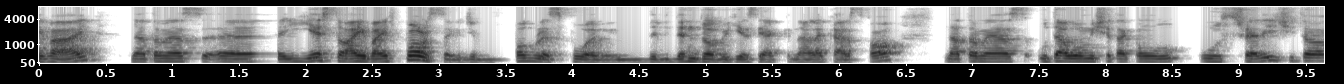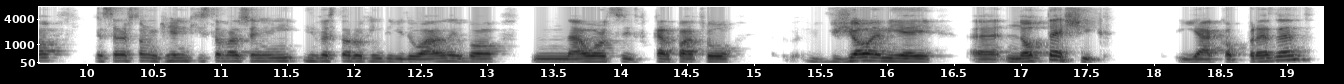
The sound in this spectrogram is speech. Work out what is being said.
IWI, natomiast e, jest to IWI w Polsce, gdzie w ogóle spółek dywidendowych jest jak na lekarstwo, natomiast udało mi się taką ustrzelić i to zresztą dzięki Stowarzyszeniu Inwestorów Indywidualnych, bo na Wall Street w Karpaczu wziąłem jej e, notesik jako prezent,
